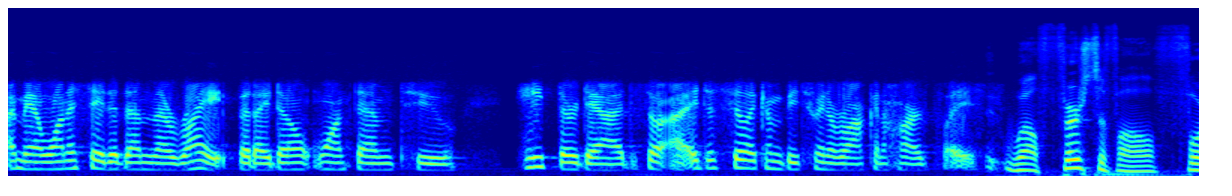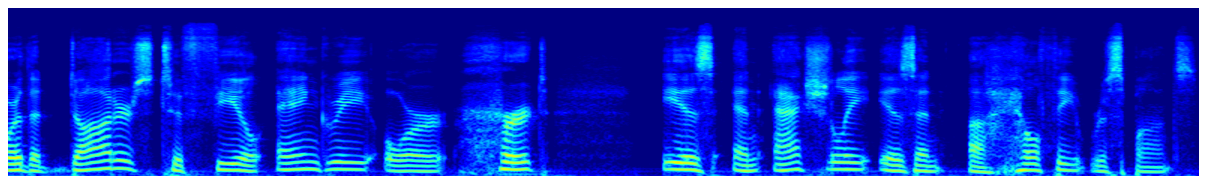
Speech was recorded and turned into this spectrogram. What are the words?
I mean, I want to say to them they're right, but I don't want them to hate their dad. So I just feel like I'm between a rock and a hard place. Well, first of all, for the daughters to feel angry or hurt is an actually is an a healthy response.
